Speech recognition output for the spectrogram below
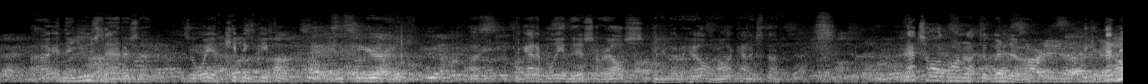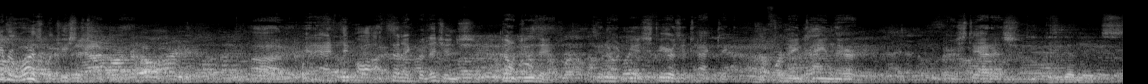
uh, and they use that as a, as a way of keeping people in fear. And, uh, you got to believe this, or else you're going to go to hell, and all that kind of stuff. That's all gone out the window. That never was what Jesus talked about. Uh, and I think all authentic religions don't do that. They don't use fear as a tactic to maintain their their status. You think that makes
